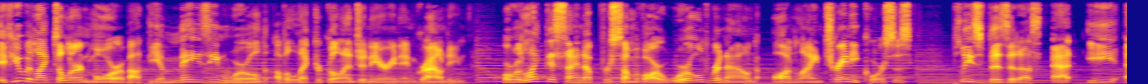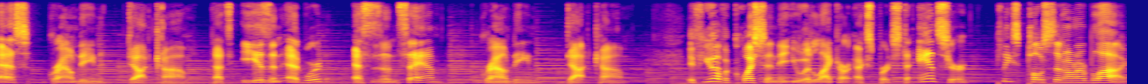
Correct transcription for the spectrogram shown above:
If you would like to learn more about the amazing world of electrical engineering and grounding, or would like to sign up for some of our world renowned online training courses, please visit us at esgrounding.com. That's E as in Edward, S as in Sam, grounding.com. If you have a question that you would like our experts to answer, please post it on our blog,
